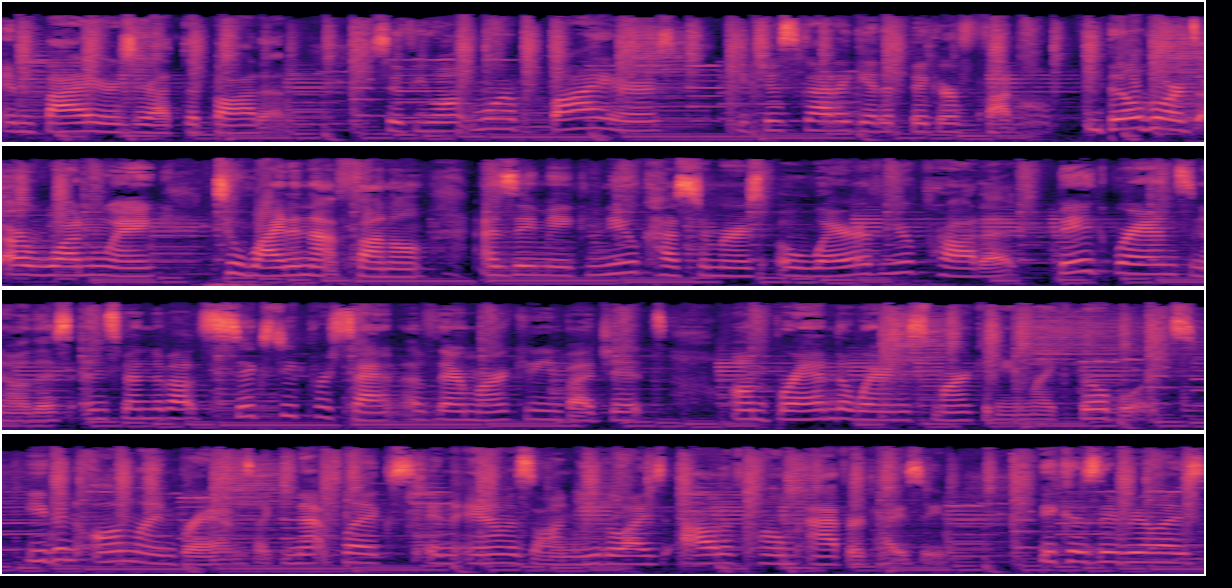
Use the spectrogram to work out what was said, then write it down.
and buyers are at the bottom. So if you want more buyers, you just got to get a bigger funnel. Billboards are one way to widen that funnel as they make new customers aware of your product. Big brands know this and spend about 60% of their marketing budgets on brand awareness marketing like billboards. Even online brands like Netflix and Amazon utilize out of home advertising because they realize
